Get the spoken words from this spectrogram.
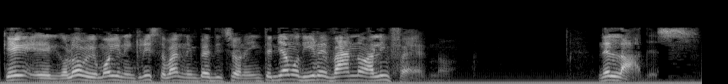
che eh, coloro che muoiono in Cristo vanno in perdizione, intendiamo dire vanno all'inferno nell'Ades,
